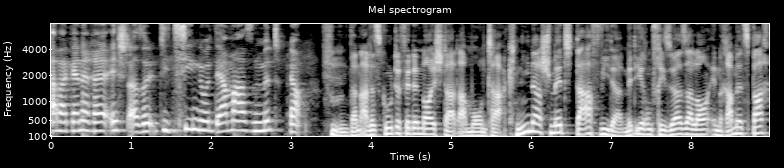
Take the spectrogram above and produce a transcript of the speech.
Aber generell echt, also die ziehen nur dermaßen mit, ja. Hm, dann alles Gute für den Neustart am Montag. Nina Schmidt darf wieder mit ihrem Friseursalon in Rammelsbach,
